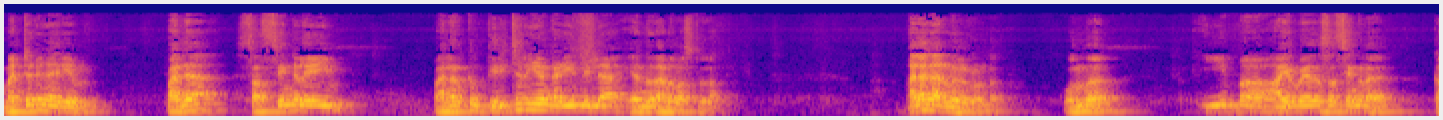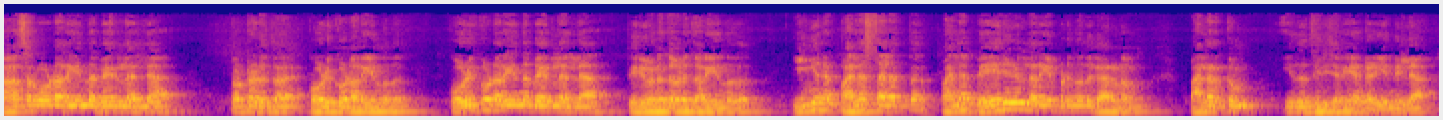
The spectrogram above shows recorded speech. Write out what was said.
മറ്റൊരു കാര്യം പല സസ്യങ്ങളെയും പലർക്കും തിരിച്ചറിയാൻ കഴിയുന്നില്ല എന്നതാണ് വസ്തുത. പല കാരണങ്ങളുണ്ട്. ഒന്ന് ഈ ആയുർവേദ സസ്യങ്ങൾ കാസർഗോഡ് അറിയുന്ന പേരിലല്ല തൊട്ടടുത്ത കോഴിക്കോട് അറിയുന്നത്. കോഴിക്കോട് അറിയുന്ന പേരിലല്ല തിരുവനന്തപുരത്ത് അറിയുന്നത്. ഇങ്ങനെ പല സ്ഥലത്ത് പല പേരുകളിൽ അറിയപ്പെടുന്നത് കാരണം പലർക്കും ഇത് തിരിച്ചറിയാൻ കഴിയുന്നില്ല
